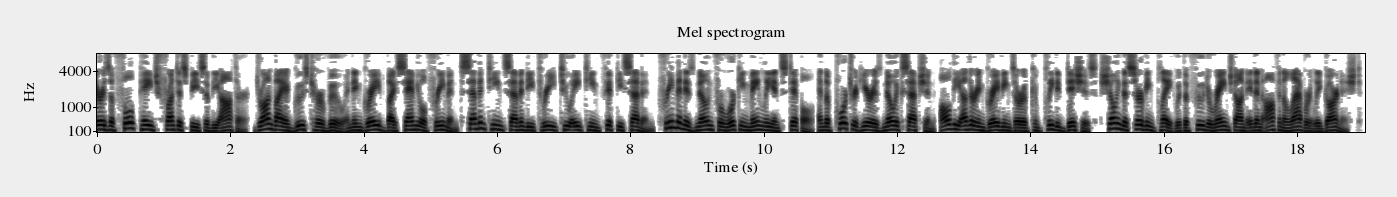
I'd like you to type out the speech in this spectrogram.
There is a full-page frontispiece of the author, drawn by Auguste Hervieu and engraved by Samuel Freeman (1773–1857). Freeman is known for working mainly in stipple, and the portrait here is no exception. All the other engravings are of completed dishes, showing the serving plate with the food arranged on it and often elaborately garnished.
